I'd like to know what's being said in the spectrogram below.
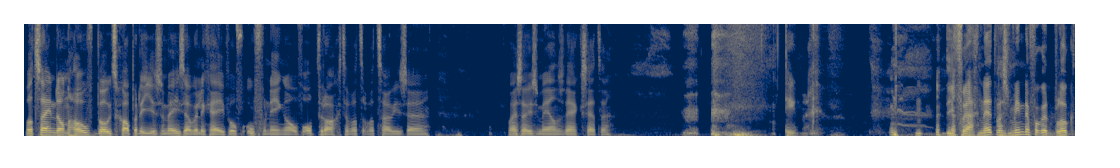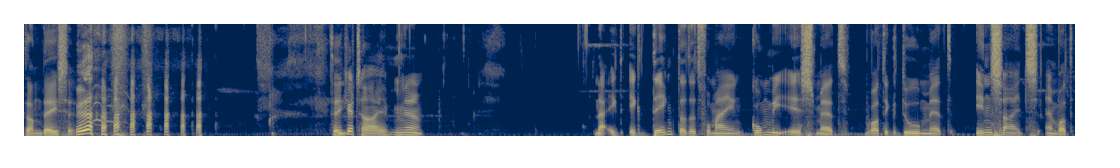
Wat zijn dan hoofdboodschappen die je ze mee zou willen geven? Of oefeningen of opdrachten? Wat, wat zou je ze, waar zou je ze mee aan het werk zetten? Gamer. Die vraag net was minder voor het blok dan deze. Take your time. Ja. Nou, ik, ik denk dat het voor mij een combi is met wat ik doe met insights en wat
